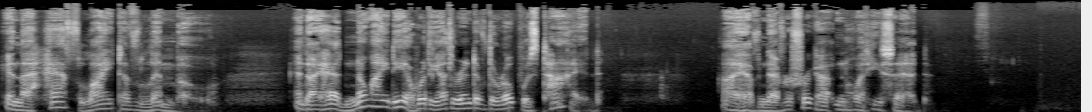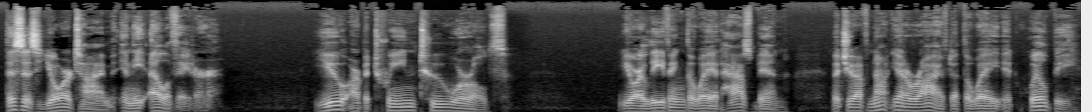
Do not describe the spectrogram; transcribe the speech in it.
in the half light of limbo, and I had no idea where the other end of the rope was tied. I have never forgotten what he said. This is your time in the elevator. You are between two worlds. You are leaving the way it has been, but you have not yet arrived at the way it will be.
